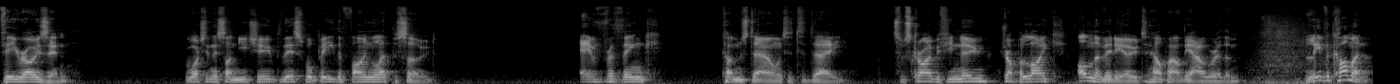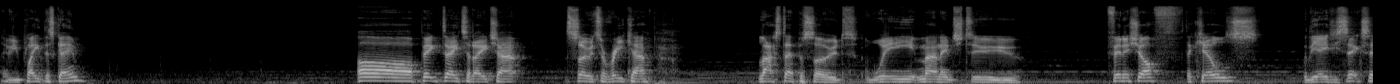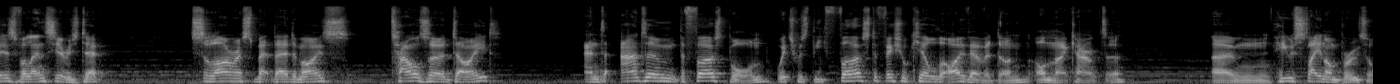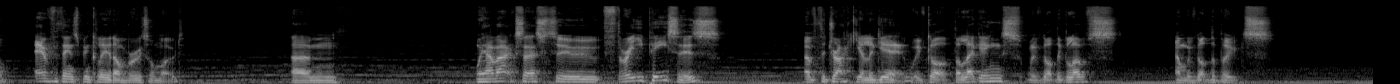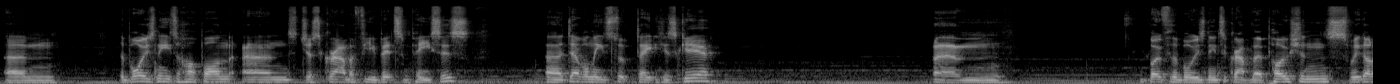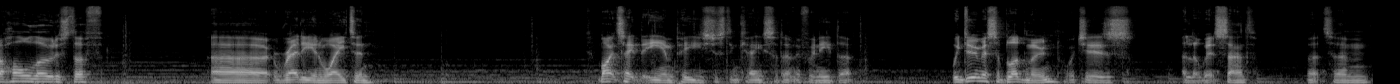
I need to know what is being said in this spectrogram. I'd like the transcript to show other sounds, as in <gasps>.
V Rising. Watching this on YouTube, this will be the final episode. Everything comes down to today. Subscribe if you're new, drop a like on the video to help out the algorithm. Leave a comment. Have you played this game? Oh, big day today, chat. So to recap, last episode we managed to finish off the kills with the 86s. Valencia is dead. Solarus met their demise. Talzur died. And Adam the Firstborn, which was the first official kill that I've ever done on that character, um, he was slain on Brutal. Everything's been cleared on Brutal mode. Um, we have access to three pieces of the Dracula gear. We've got the leggings, we've got the gloves, and we've got the boots. Um, the boys need to hop on and just grab a few bits and pieces. Uh, Devil needs to update his gear. Um, both of the boys need to grab their potions. We got a whole load of stuff uh, ready and waiting. Might take the EMPs just in case. I don't know if we need that. We do miss a blood moon, which is a little bit sad. But, um,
